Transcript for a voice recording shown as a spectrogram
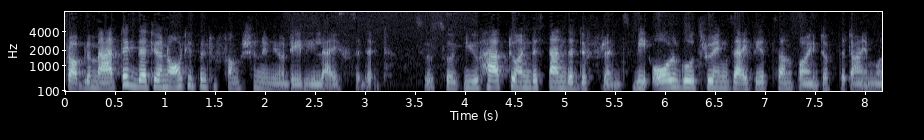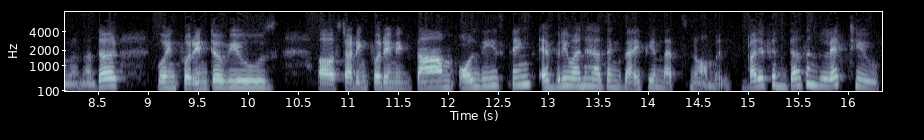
problematic that you're not able to function in your daily life with it. So, so you have to understand the difference. We all go through anxiety at some point of the time or another, going for interviews, uh, studying for an exam, all these things. Everyone has anxiety, and that's normal. But if it doesn't let you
